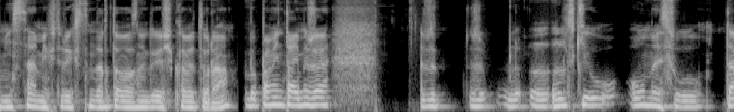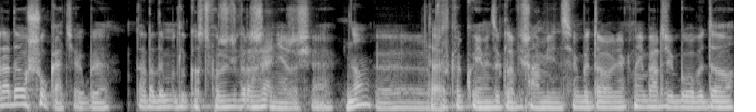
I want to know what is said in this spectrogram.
miejscami, w których standardowo znajduje się klawiatura. Bo pamiętajmy, że, że, że ludzki umysł da radę oszukać, jakby. Da radę mu tylko stworzyć wrażenie, że się No, yy, Tak. przeskakuje między klawiszami, więc jakby to jak najbardziej byłoby do,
